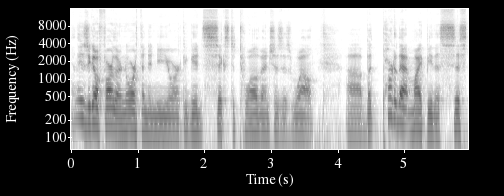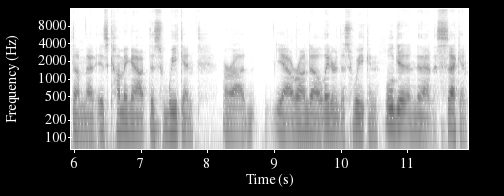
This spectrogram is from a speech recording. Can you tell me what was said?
And as you go farther north into New York, a good 6 to 12 inches as well. Uh, but part of that might be the system that is coming out this weekend, or uh, yeah, around uh, later this week, and we'll get into that in a second.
